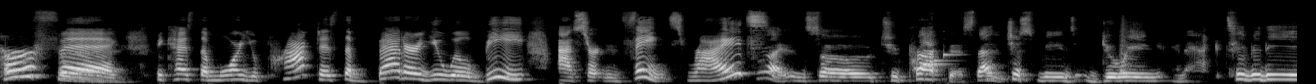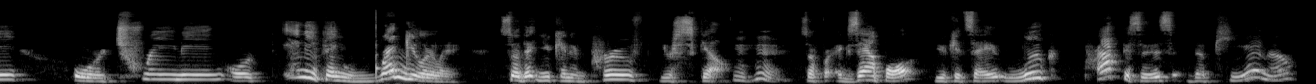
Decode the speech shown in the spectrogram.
perfect. perfect. Because the more you practice, the better you will be at certain things, right? Right. And so to practice, that Hmm. just means doing an activity or training or anything regularly so that you can improve your skill. Mm-hmm. So, for example, you could say Luke practices the piano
